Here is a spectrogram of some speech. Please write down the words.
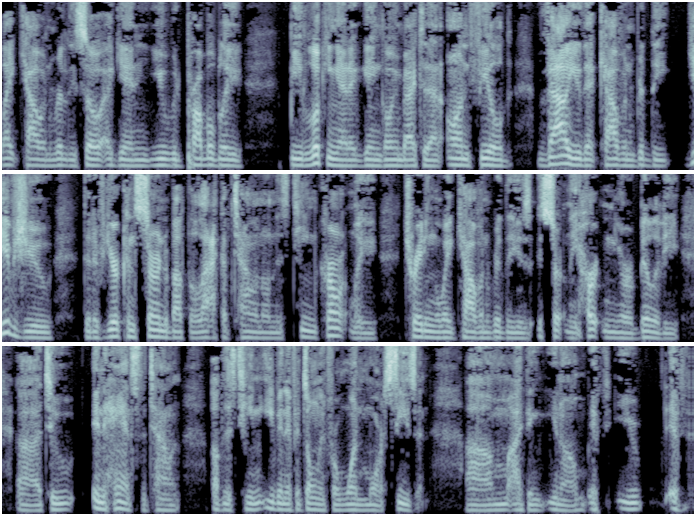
like Calvin Ridley. So again, you would probably be looking at it again, going back to that on field value that Calvin Ridley gives you. That if you're concerned about the lack of talent on this team currently, trading away Calvin Ridley is, is certainly hurting your ability uh, to enhance the talent of this team, even if it's only for one more season. Um, I think you know if you if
